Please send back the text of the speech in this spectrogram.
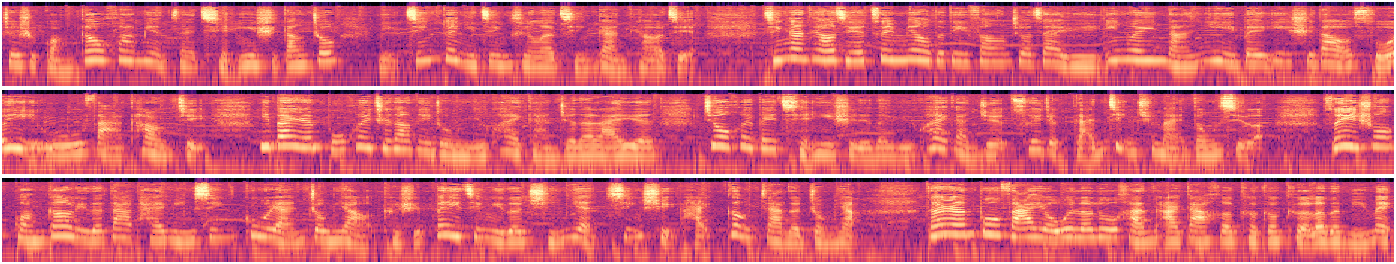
就是广告画面在潜意识当中已经对你进行了情感调节。情感调节最妙的地方就在于，因为难以被意识到，所以无法抗拒。一般人不会知道那种愉快感觉的来源，就会被潜意识里的愉快感觉催着赶紧去买东西了。所以说，广告里的大牌明星固然重要，可是背景里的群演兴许还更加。的重要，当然不乏有为了鹿晗而大喝可口可乐的迷妹，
